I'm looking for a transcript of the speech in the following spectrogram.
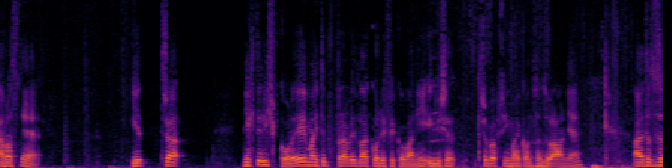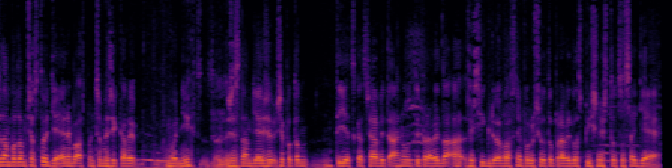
A vlastně je třeba některé školy mají ty pravidla kodifikované, i když je třeba přijímají konsenzuálně, ale to, co se tam potom často děje, nebo aspoň co mi říkali od nich, že se tam děje, že, že potom ty děcka třeba vytáhnou ty pravidla a řeší, kdo vlastně porušil to pravidlo spíš než to, co se děje.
